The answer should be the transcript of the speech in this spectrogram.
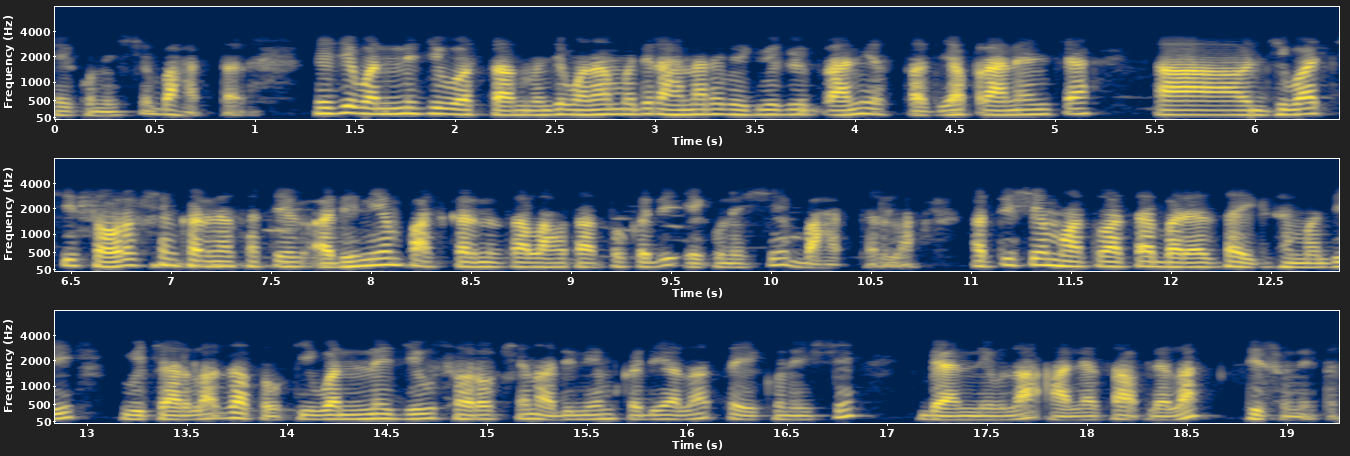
एकोणीसशे बहात्तर. हे जे वन्यजीव असतात म्हणजे वनामध्ये राहणारे वेगवेगळे प्राणी असतात या प्राण्यांच्या जीवाची संरक्षण करण्यासाठी एक अधिनियम पास करण्यात आला होता तो कधी? एकोणीसशे बहात्तरला. अतिशय महत्त्वाचा बऱ्याचदा एक्झाममध्ये विचारला जातो की वन्यजीव संरक्षण अधिनियम कधी आला? तर एकोणीसशे ब्याण्णवला आल्याचं आपल्याला दिसून येतं.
